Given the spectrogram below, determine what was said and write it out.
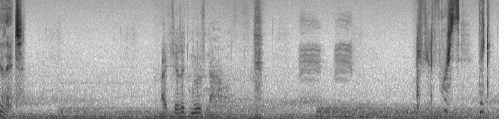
Feel it. I feel it move now. I feel a force. Like. Wind?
